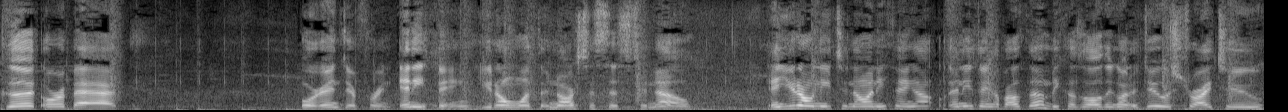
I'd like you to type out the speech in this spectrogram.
good or bad or indifferent, anything. You don't want the narcissist to know. And you don't need to know anything anything about them because all they're going to do is try to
